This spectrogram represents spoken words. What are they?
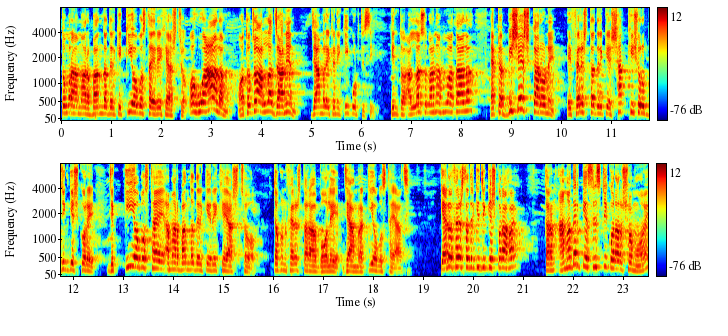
তোমরা আমার বান্দাদেরকে কি অবস্থায় রেখে আসছো? ও হুয়া আলাম। অথচ আল্লাহ জানেন যে আমরা এখানে কি করতেছি। কিন্তু আল্লাহ সুবাহ একটা বিশেষ কারণে এই ফেরেশতাদেরকে সাক্ষী স্বরূপ জিজ্ঞেস করে যে, কি অবস্থায় আমার বান্দাদেরকে রেখে আসছ? তখন ফেরেশতারা বলে যে, আমরা কি অবস্থায় আছি? কেন ফেরেশতাদেরকে জিজ্ঞেস করা হয়? কারণ আমাদেরকে সৃষ্টি করার সময়,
